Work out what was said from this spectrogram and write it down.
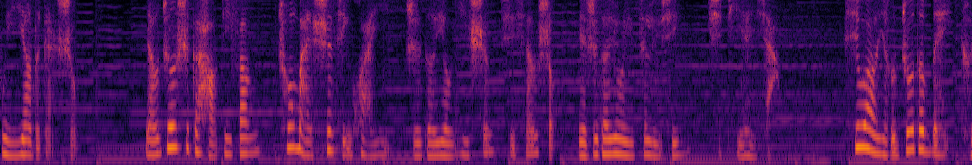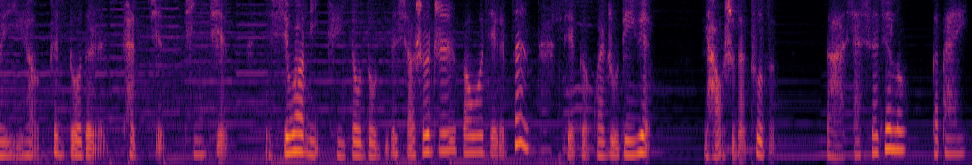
不一样的感受。扬州是个好地方，充满诗情画意，值得用一生去相守，也值得用一次旅行。去体验一下，希望扬州的美可以让更多的人看见、听见，也希望你可以动动你的小手指，帮我点个赞、点个关注、订阅。你好，我是暖兔子，那下期再见喽，拜拜。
